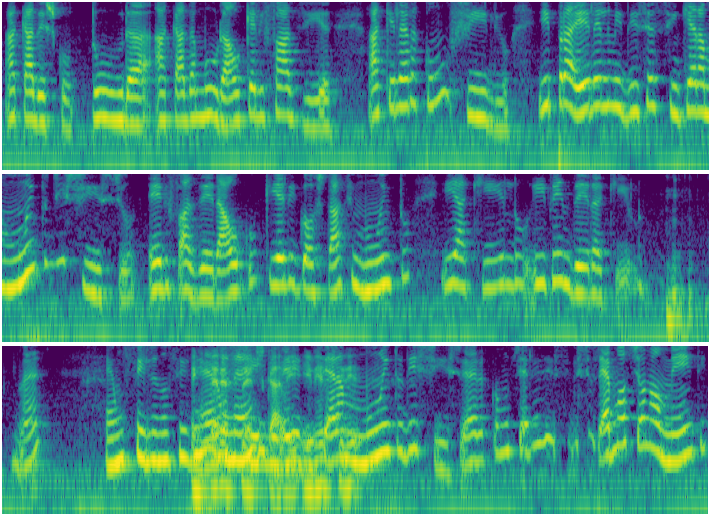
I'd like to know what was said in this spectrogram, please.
a cada escultura, a cada mural que ele fazia. Aquele era como um filho. E para ele, ele me disse assim: que era muito difícil ele fazer algo que ele gostasse muito e aquilo e vender aquilo. né? É um filho no civil, é né? Cara, ele disse, era muito difícil. Era como se ele emocionalmente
